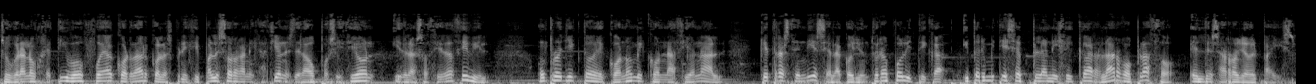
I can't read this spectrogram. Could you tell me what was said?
Su gran objetivo fue acordar con las principales organizaciones de la oposición y de la sociedad civil un proyecto económico nacional que trascendiese la coyuntura política y permitiese planificar a largo plazo el desarrollo del país.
